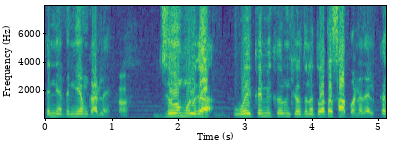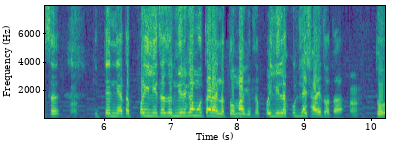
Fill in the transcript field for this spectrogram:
त्यांनी आता नियम काढलाय. हा. जो मुलगा वय कमी करून खेळतो ना तो आता सापडला जाईल. कसं? हा. की त्यांनी आता पहिलीचा जो निर्गम उतार आहे ना तो मागितला. पहिलीला कुठल्या शाळेत हा. होता तो.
